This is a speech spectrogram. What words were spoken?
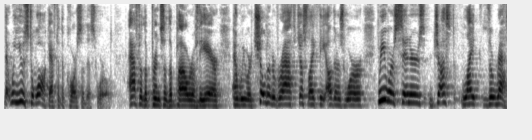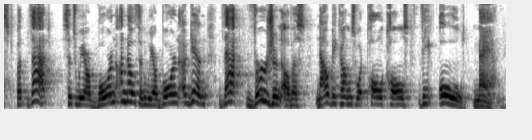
That we used to walk after the course of this world, after the prince of the power of the air, and we were children of wrath just like the others were. We were sinners just like the rest. But that since we are born anothen, we are born again, that version of us now becomes what Paul calls the old man.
